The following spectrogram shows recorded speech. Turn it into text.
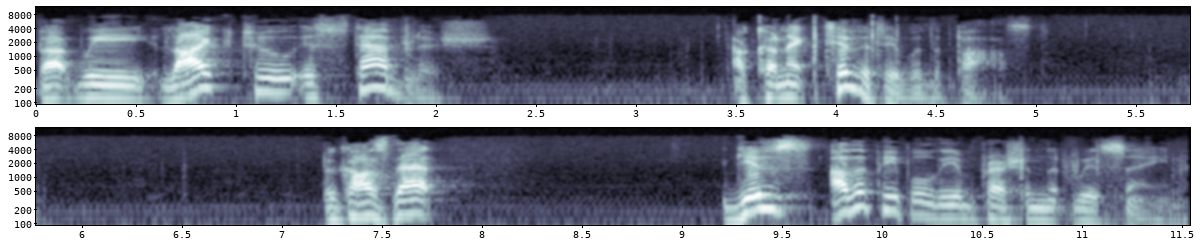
But we like to establish a connectivity with the past because that gives other people the impression that we're sane.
